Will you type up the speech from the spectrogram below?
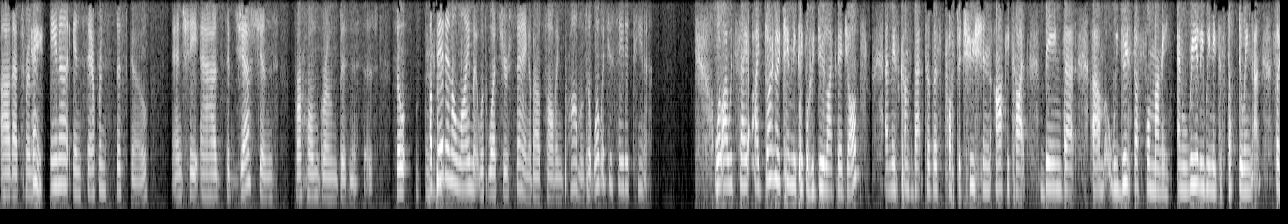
Uh, that's from okay. Tina in San Francisco, and she adds suggestions for homegrown businesses. So mm-hmm. a bit in alignment with what you're saying about solving problems, but what would you say to Tina? Well, I would say I don't know too many people who do like their jobs and this comes back to this prostitution archetype being that um, we do stuff for money, and really we need to stop doing that. So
